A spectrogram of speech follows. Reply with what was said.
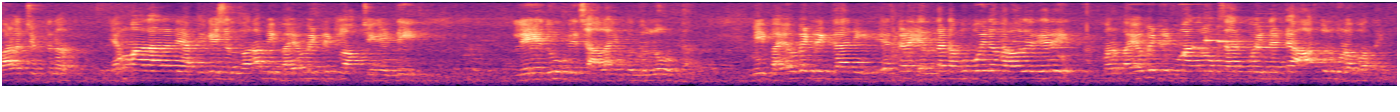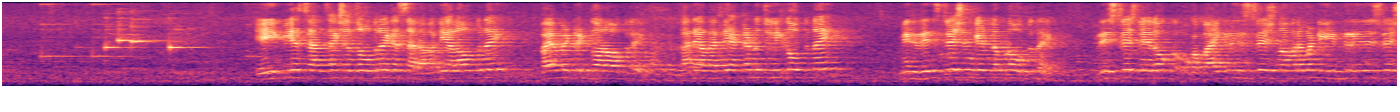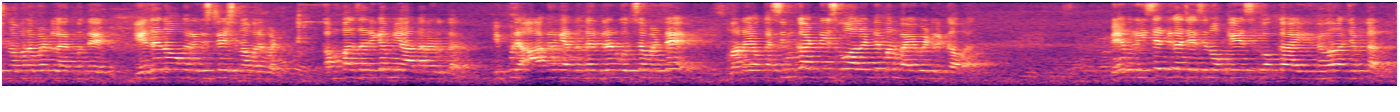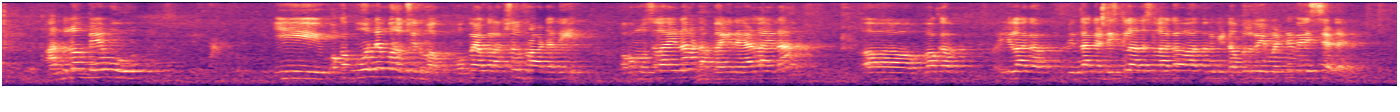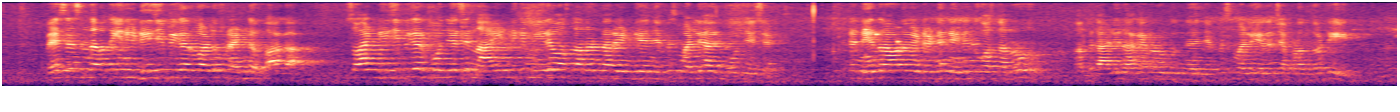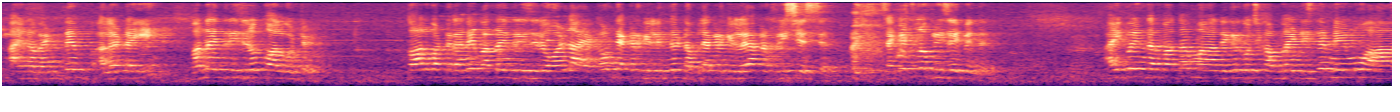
వాళ్ళకి చెప్తున్నాను ఎంఆధార్ అనే అప్లికేషన్ ద్వారా మీ బయోమెట్రిక్ లాక్ చేయండి. లేదు మీరు చాలా ఇబ్బందుల్లో ఉంటారు. మీ బయోమెట్రిక్ కానీ ఎక్కడ ఎంత డబ్బు పోయినా పర్వాలేదు కానీ మన బయోమెట్రిక్ మాత్రం ఒకసారి పోయిందంటే ఆస్తులు కూడా పోతాయి. ఏఈపిఎస్ ట్రాన్సాక్షన్స్ అవుతున్నాయి కదా సార్. అవన్నీ ఎలా అవుతున్నాయి? బయోమెట్రిక్ ద్వారా అవుతున్నాయి. కానీ అవన్నీ ఎక్కడి నుంచి లీక్ అవుతున్నాయి? మీరు రిజిస్ట్రేషన్కి వెళ్ళినప్పుడు అవుతున్నాయి. రిజిస్ట్రేషన్ ఏదో ఒక- బైక్ రిజిస్ట్రేషన్ అవ్వనివ్వండి ఇంటి రిజిస్ట్రేషన్ అవ్వనివ్వండి లేకపోతే ఏదైనా ఒక రిజిస్ట్రేషన్ అవ్వనివ్వండి. కంపల్సరీగా మీ ఆధార్ అడుగుతారు. ఇప్పుడు ఆఖరికి ఎంత దగ్గరకు వచ్చామంటే మన యొక్క సిమ్ కార్డ్ తీసుకోవాలంటే మన బయోమెట్రిక్ కావాలి. మేము రీసెంట్గా చేసిన ఒక కేసుకి ఒక వివరాలు చెప్తాను. అందులో మేము ఈ ఒక ఫోన్ నెంబర్ వచ్చింది మాకు. ముప్పై ఒక లక్షల ఫ్రాడ్ అది. ఒక ముసలైనా డెబ్బై ఐదు ఏళ్ళైనా ఒక ఇలాగ ఇందాక డిస్క్లరస్ లాగా అతనికి డబ్బులు వేయమంటే వేసాడు ఆయన. వేసేసిన తర్వాత ఈయన డీజీపీ గారు వాళ్ళు ఫ్రెండ్ బాగా. సో ఆయన డీజీపీ గారు ఫోన్ చేసి నా ఇంటికి మీరే వస్తానంటారు ఏంటి? అని చెప్పేసి మళ్ళీ ఆయన ఫోన్ చేశాడు. అంటే నేను రావడం ఏంటంటే నేను ఎందుకు వస్తాను? అంత ఖాళీ నాకెక్కడ ఉంటుంది? అని చెప్పేసి మళ్ళీ ఏదో చెప్పడంతో ఆయన వెంటనే అలర్ట్ అయ్యి one nine three zero call కొట్టాడు. కాల్ కొట్టగానే వన్ నైన్ త్రీ జీరో వాళ్ళు ఆ అకౌంట్ ఎక్కడికి వెళ్ళిందో డబ్బులు ఎక్కడికి వెళ్ళాయో అక్కడ ఫ్రీజ్ చేశారు సెకండ్స్లో ఫ్రీజ్ అయిపోయింది అయిపోయిన తర్వాత మా దగ్గరకు వచ్చి కంప్లైంట్ ఇస్తే మేము ఆ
